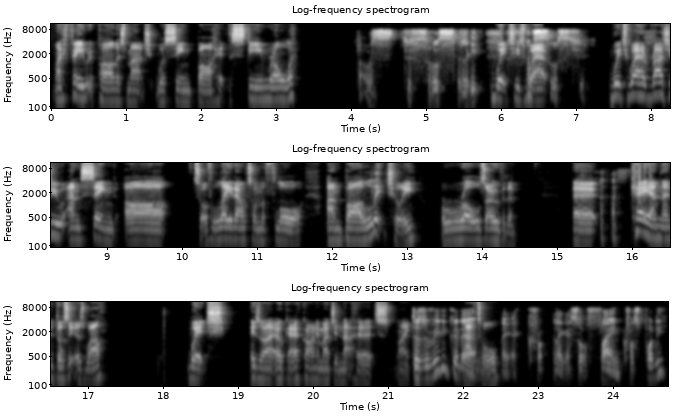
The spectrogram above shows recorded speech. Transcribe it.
My favourite part of this match was seeing Bahh hit the steamroller, That was just so silly. which is where so which where Raju and Singh are sort of laid out on the floor, and Bahh literally rolls over them. Uh, KM then does it as well, which is like okay, I can't imagine that hurts. Like does a really good um, At all. like a cro- like a sort of flying crossbody.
